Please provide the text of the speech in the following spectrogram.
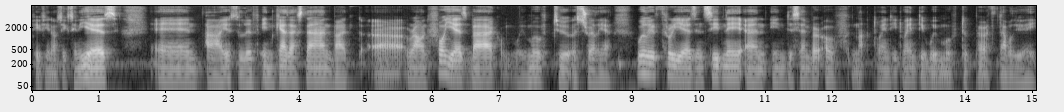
15 or 16 years. And I used to live in Kazakhstan, but uh, around four years back, we moved to Australia. We lived three years in Sydney, and in December of 2020, we moved to Perth, WA.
